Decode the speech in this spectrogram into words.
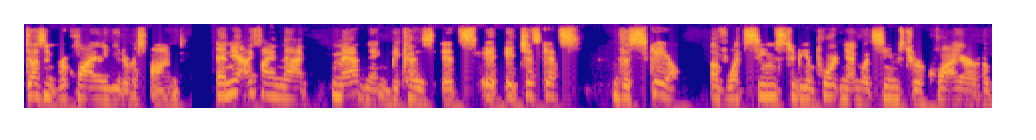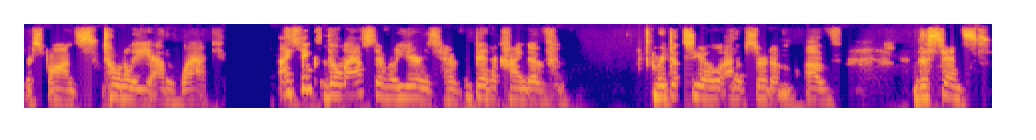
doesn't require you to respond. And yeah i find that maddening because it's it, it just gets the scale of what seems to be important and what seems to require a response totally out of whack I think the last several years have been a kind of reductio ad absurdum of the sense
